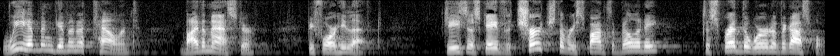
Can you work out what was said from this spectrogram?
we have been given a talent by the Master before he left, Jesus gave the church the responsibility to spread the word of the gospel.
